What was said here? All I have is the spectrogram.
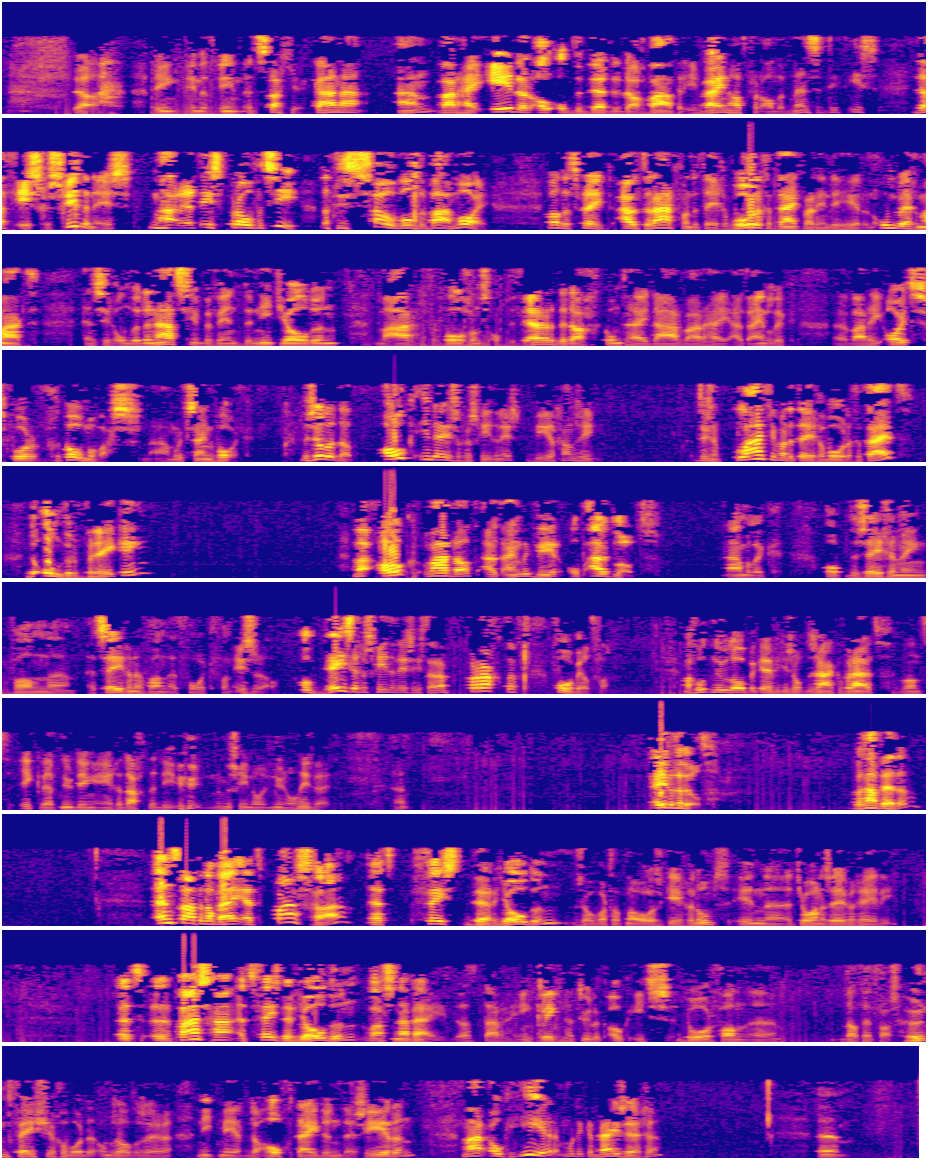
ja, in, in, het, in het stadje Cana aan, waar hij eerder al op de derde dag water in wijn had veranderd. Mensen, dit is, dat is geschiedenis, maar het is profetie. Dat is zo wonderbaar mooi. Want het spreekt uiteraard van de tegenwoordige tijd waarin de Heer een omweg maakt en zich onder de natie bevindt, de niet-Joden. Maar vervolgens op de derde dag komt hij daar waar hij uiteindelijk, uh, waar hij ooit voor gekomen was. Namelijk zijn volk. We zullen dat ook in deze geschiedenis weer gaan zien. Het is een plaatje van de tegenwoordige tijd, de onderbreking, maar ook waar dat uiteindelijk weer op uitloopt. Namelijk op de zegening van, uh, het zegenen van het volk van Israël. Ook deze geschiedenis is daar een prachtig voorbeeld van. Maar goed, nu loop ik eventjes op de zaken vooruit, want ik heb nu dingen in gedachten die u misschien nu nog niet weet. Even geduld. We gaan verder. En staat er dan bij het Pascha, het feest der Joden, zo wordt dat nou al eens een keer genoemd in uh, het Johannes-evangelie. Het uh, Pascha, het feest der Joden, was nabij. Dat, daarin klinkt natuurlijk ook iets door van uh, dat het was hun feestje geworden, om zo te zeggen. Niet meer de hoogtijden des Heren. Maar ook hier moet ik erbij zeggen,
